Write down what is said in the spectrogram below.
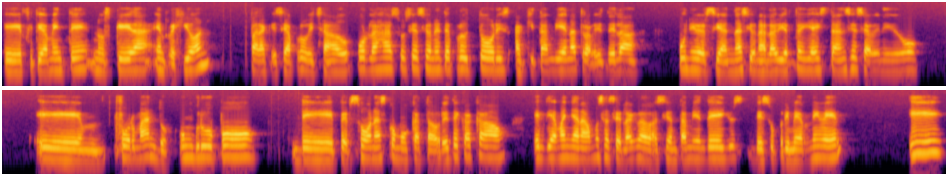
eh, efectivamente nos queda en región para que sea aprovechado por las asociaciones de productores. Aquí también a través de la Universidad Nacional Abierta y a Distancia se ha venido eh, formando un grupo de personas como catadores de cacao. El día de mañana vamos a hacer la graduación también de ellos de su primer nivel y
